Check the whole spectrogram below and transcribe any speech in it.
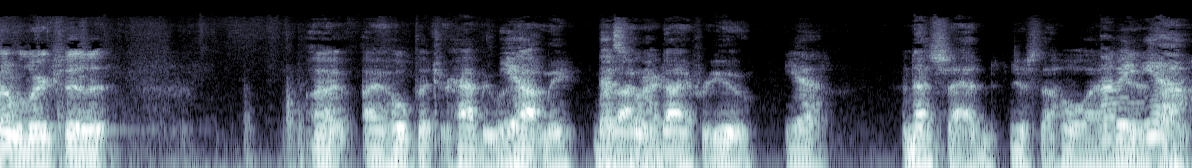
Some of the lyrics says it. I I hope that you're happy without me, but I would die for you, Yeah. and that's sad. Just the whole idea. I mean, yeah. like-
